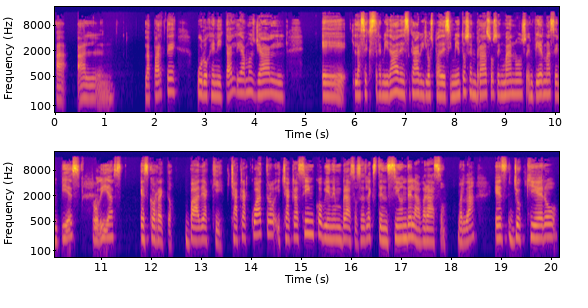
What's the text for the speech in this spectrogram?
a la parte urogenital, digamos, ya eh, las extremidades, Gaby, los padecimientos en brazos, en manos, en piernas, en pies, rodillas. Es correcto va de aquí. Chakra 4 y chakra 5 vienen brazos, es la extensión del abrazo, ¿verdad? Es yo quiero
